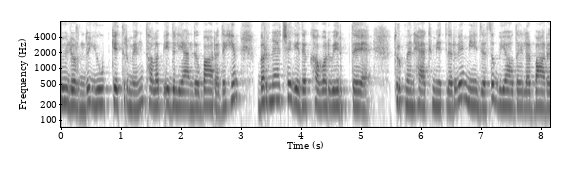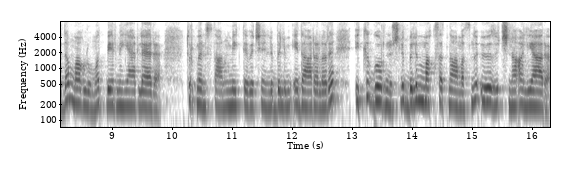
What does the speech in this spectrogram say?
öýlerinde ýuwup getirmegiň talap edilýändigi barada hem birnäçe gezek habar beripdi. Türkmen häkimiýetleri we mediasy bu ýagdaýlar barada maglumat bermeýärler. Türkmenistanyň mekdebe çenli bilim edaralary iki görnüşli bilim maksatnamasyny öz içine alýar.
